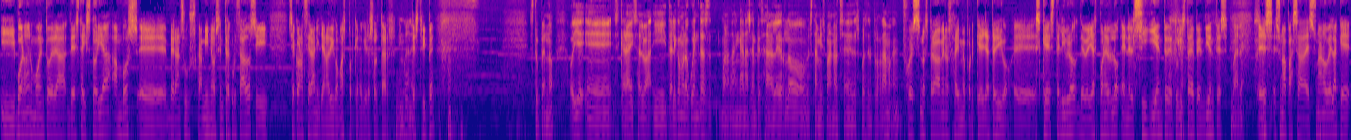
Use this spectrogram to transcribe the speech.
Y bueno, en un momento de, la- de esta historia, ambos eh, verán sus caminos entrecruzados y se conocerán, y ya no digo más porque no quiero soltar ningún Vale. destripe. Estupendo. Oye, eh, caray, Salva, y tal y como lo cuentas, bueno, dan ganas de empezar a leerlo esta misma noche, después del programa, ¿eh? Pues no esperaba menos, Jaime, porque ya te digo, eh, es que este libro deberías ponerlo en el siguiente de tu lista de pendientes. Vale. Es, es una pasada, es una novela que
